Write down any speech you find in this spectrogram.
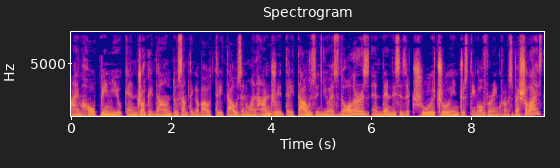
I'm hoping you can drop it down to something about 3,100, 3,000 US dollars, and then this is a truly, truly interesting offering from Specialized.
